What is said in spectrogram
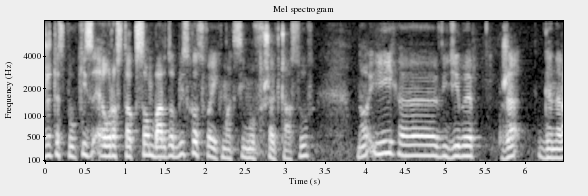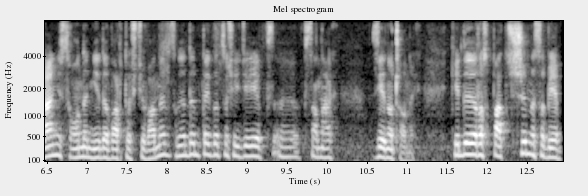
że te spółki z Eurostock są bardzo blisko swoich maksimów wszechczasów. No i e, widzimy, że generalnie są one niedowartościowane względem tego, co się dzieje w, e, w Stanach Zjednoczonych. Kiedy rozpatrzymy sobie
